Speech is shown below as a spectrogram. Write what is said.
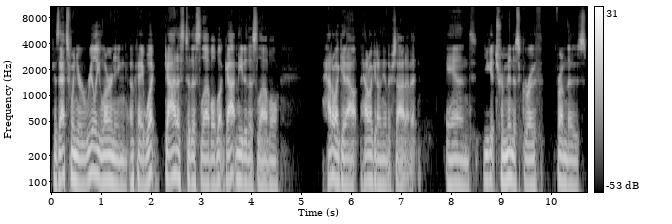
because that's when you're really learning okay what got us to this level? What got me to this level? How do i get out? How do i get on the other side of it? And you get tremendous growth from those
